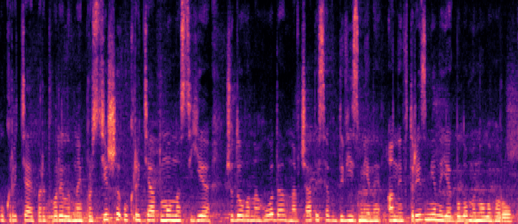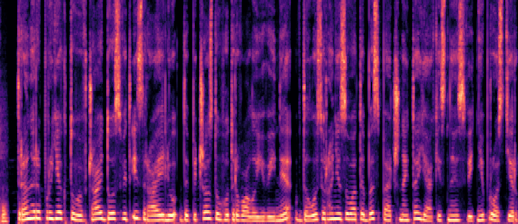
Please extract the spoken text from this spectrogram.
укриття і перетворили в найпростіше укриття. Тому в нас є чудова нагода навчатися в дві зміни, а не в три зміни, як було минулого року. Тренери проєкту вивчають досвід Ізраїлю, де під час довготривалої війни вдалося організувати безпечний та якісний освітній простір.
